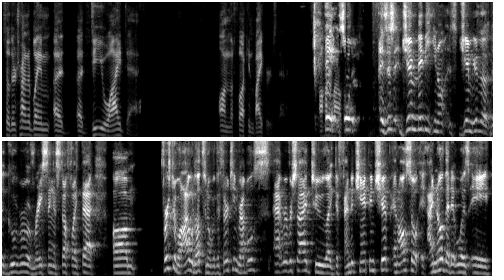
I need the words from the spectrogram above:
So they're trying to blame a, a DUI death on the fucking bikers there. Hey, so is this Jim? Maybe you know, Jim. You're the, the guru of racing and stuff like that. Um, first of all, I would love to know were the 13 Rebels at Riverside to like defend a championship, and also I know that it was a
